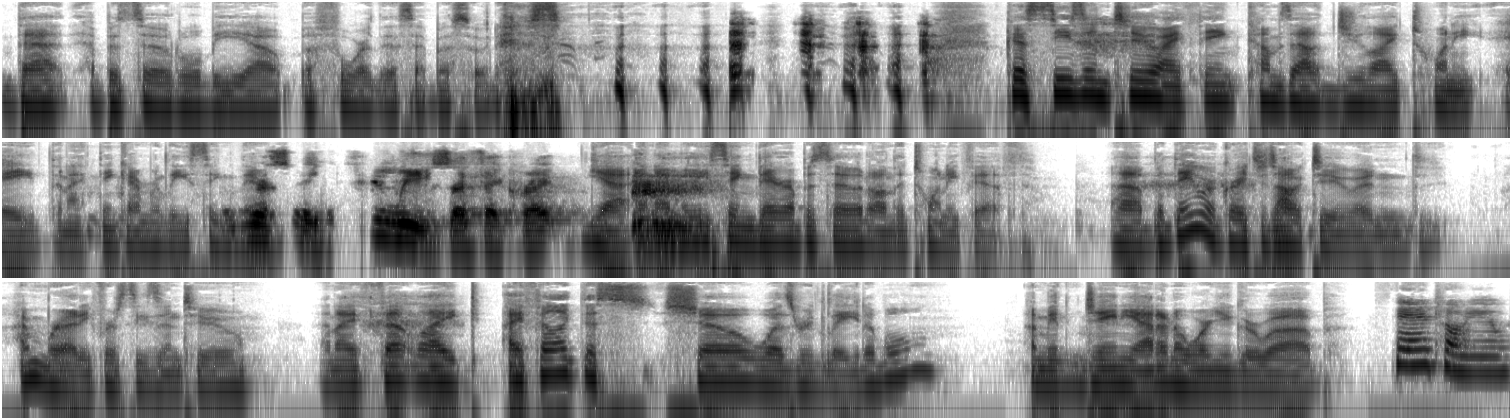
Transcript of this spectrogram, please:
that episode will be out before this episode is. Because season two, I think, comes out July 28th, and I think I'm releasing their two weeks, I think, right? yeah, and I'm releasing their episode on the 25th. Uh, but they were great to talk to, and I'm ready for season two. And I felt like I felt like this show was relatable. I mean, Janie, I don't know where you grew up. san antonio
